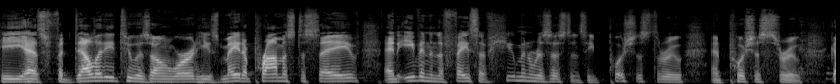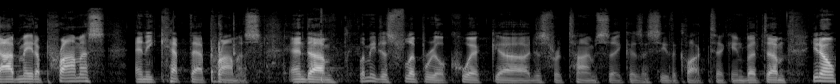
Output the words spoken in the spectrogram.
He has fidelity to his own word. He's made a promise to save. And even in the face of human resistance, he pushes through and pushes through. God made a promise, and he kept that promise. And um, let me just flip real quick, uh, just for time's sake, because I see the clock ticking. But, um, you know,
